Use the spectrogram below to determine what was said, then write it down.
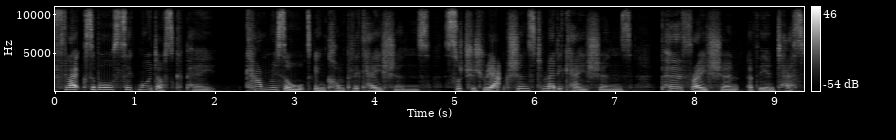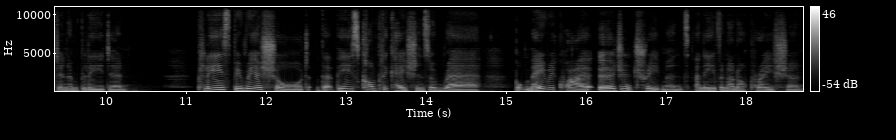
Flexible sigmoidoscopy can result in complications such as reactions to medications, perforation of the intestine, and bleeding. Please be reassured that these complications are rare but may require urgent treatment and even an operation.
